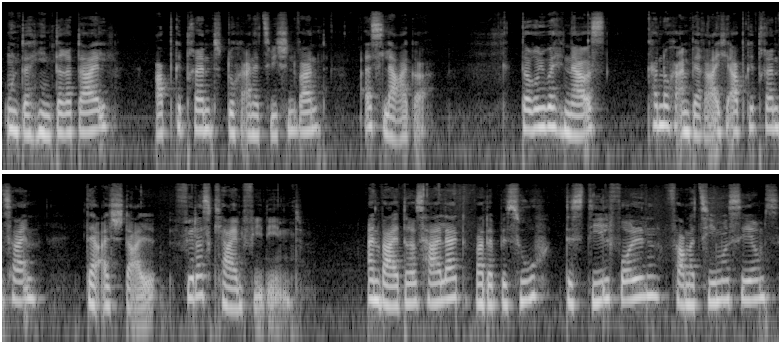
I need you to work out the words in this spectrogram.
und der hintere Teil, abgetrennt durch eine Zwischenwand, als Lager. Darüber hinaus kann noch ein Bereich abgetrennt sein, der als Stall für das Kleinvieh dient. Ein weiteres Highlight war der Besuch des stilvollen Pharmaziemuseums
